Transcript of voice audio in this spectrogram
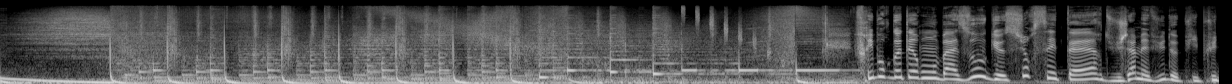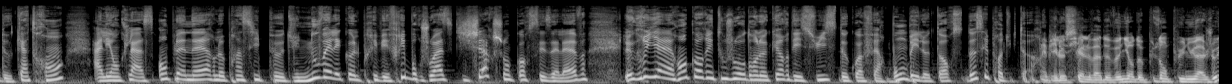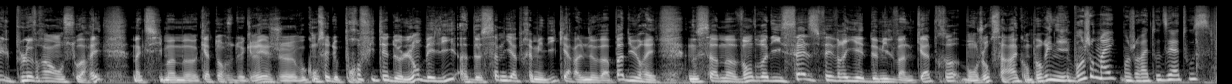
Fribourg-Gotteron bat Zoug sur ses terres, du jamais vu depuis plus de 4 ans. Aller en classe en plein air, le principe d'une nouvelle école privée fribourgeoise qui cherche encore ses élèves. Le gruyère, encore et toujours dans le cœur des Suisses, de quoi faire bomber le torse de ses producteurs. Et eh bien, le ciel va devenir de plus en plus nuageux. Il pleuvra en soirée, maximum 14 degrés. Je vous conseille de profiter de l'embellie de samedi après-midi car elle ne va pas durer. Nous sommes vendredi 16 février 2024. Bonjour Sarah Camporini. Bonjour Mike, bonjour à toutes et à tous.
